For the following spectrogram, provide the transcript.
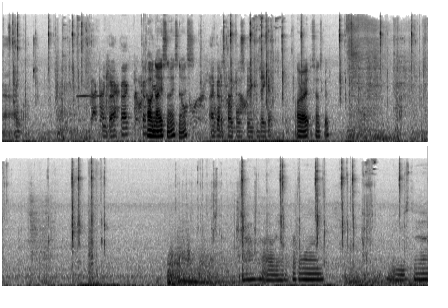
Nah, I won't. Backpack Blue backpack. Oh, here? nice, nice, nice. I've got a purple, so you can take it. All right, sounds good. Uh, I already have a purple one. Let me use that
